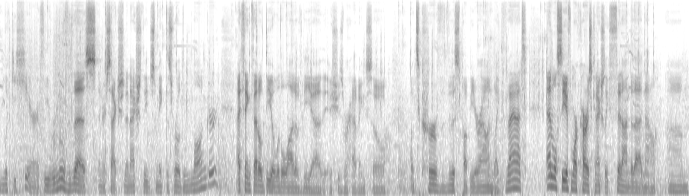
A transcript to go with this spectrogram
looky here. If we remove this intersection and actually just make this road longer, I think that'll deal with a lot of the, uh, the issues we're having. So let's curve this puppy around like that, and we'll see if more cars can actually fit onto that now. Um,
